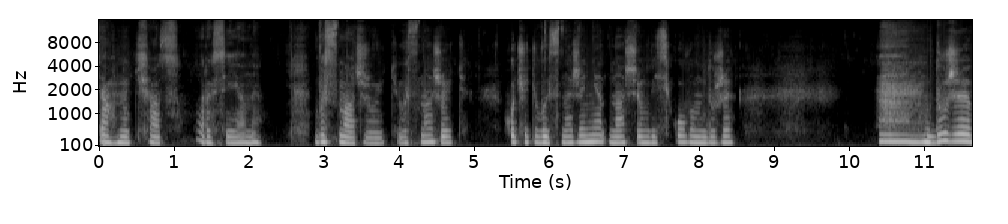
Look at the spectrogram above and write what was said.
Тягнуть час росіяни, виснажують, виснажують, хочуть виснаження нашим військовим дуже, дуже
